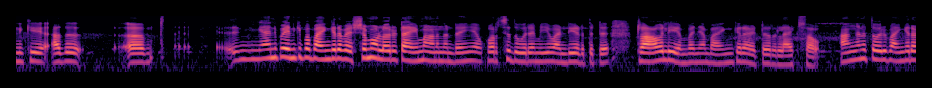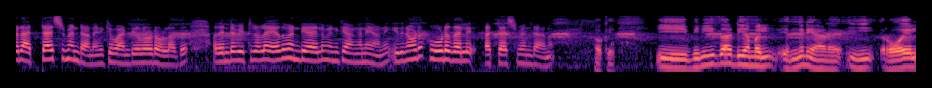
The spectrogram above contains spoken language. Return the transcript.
എനിക്ക് അത് ഞാനിപ്പോൾ എനിക്കിപ്പോൾ ഭയങ്കര വിഷമമുള്ള ഒരു ടൈമാണെന്നുണ്ടെങ്കിൽ കുറച്ച് ദൂരം ഈ വണ്ടി എടുത്തിട്ട് ട്രാവൽ ചെയ്യുമ്പോൾ ഞാൻ ഭയങ്കരമായിട്ട് റിലാക്സ് ആവും. അങ്ങനത്തെ ഒരു ഭയങ്കര ഒരു അറ്റാച്ച്മെന്റാണ് ആണ് എനിക്ക് വണ്ടികളോടുള്ളത്. അതെന്റെ വീട്ടിലുള്ള ഏത് വണ്ടിയായാലും എനിക്ക് അങ്ങനെയാണ്. ഇതിനോട് കൂടുതൽ അറ്റാച്ച്മെന്റാണ് ആണ്. ഓക്കെ ഈ വിനീത ഡി എം എൽ എങ്ങനെയാണ് ഈ റോയൽ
